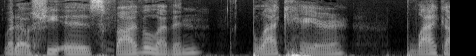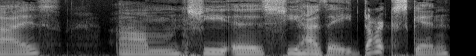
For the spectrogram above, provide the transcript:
what else? She is 5'11, black hair, black eyes. Um, she is she has a dark skin.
